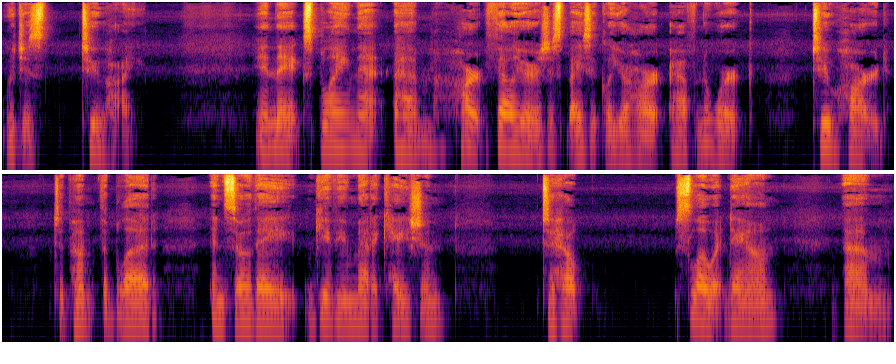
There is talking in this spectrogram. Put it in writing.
which is too high. And they explain that um, heart failure is just basically your heart having to work too hard to pump the blood. And so they give you medication to help slow it down. Um,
